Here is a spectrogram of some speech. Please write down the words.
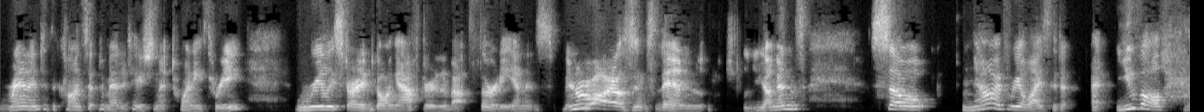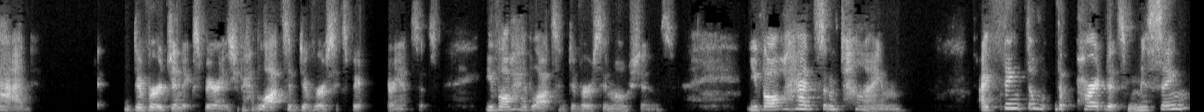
ran into the concept of meditation at 23, really started going after it at about 30, and it's been a while since then, youngins. So now I've realized that uh, you've all had divergent experience. You've had lots of diverse experiences. You've all had lots of diverse emotions. You've all had some time. I think the, the part that's missing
